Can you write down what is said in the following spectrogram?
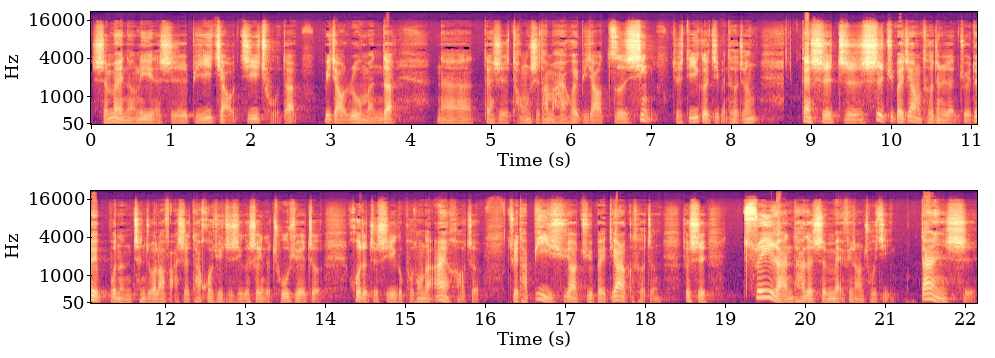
审美能力呢是比较基础的，比较入门的。那但是同时他们还会比较自信，这是第一个基本特征。但是只是具备这样的特征的人，绝对不能称之为老法师。他或许只是一个摄影的初学者，或者只是一个普通的爱好者。所以他必须要具备第二个特征，就是虽然他的审美非常初级，但是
